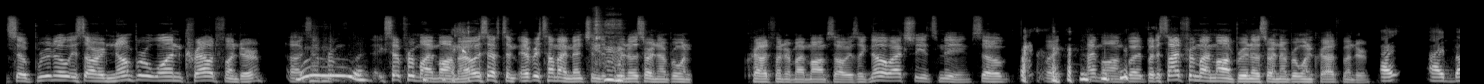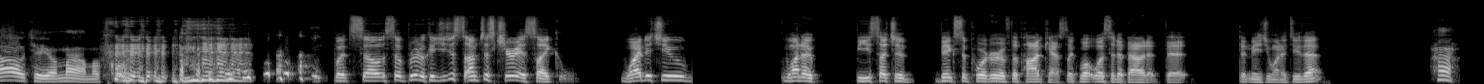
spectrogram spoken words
So Bruno is our number one crowdfunder, uh, except, for, except for my mom. I always have to, every time I mention that Bruno's our number one crowdfunder, my mom's always like, no, actually it's me. So like, hi mom. But, but aside from my mom, Bruno's our number one crowdfunder. I I bow to your mom, of course. but so so Bruno, could you just I'm just curious, like why did you want to be such a big supporter of the podcast? Like what was it about it that that made you want to do that? Huh.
